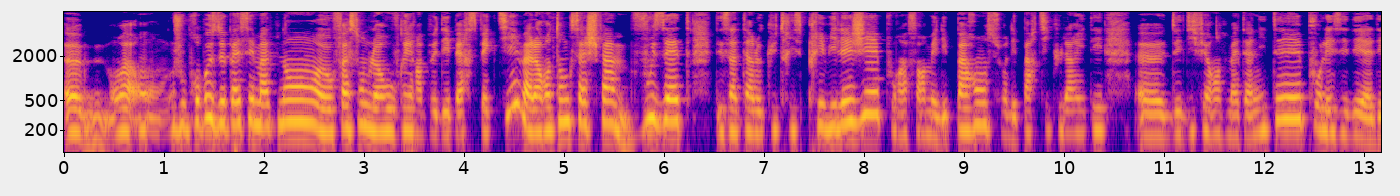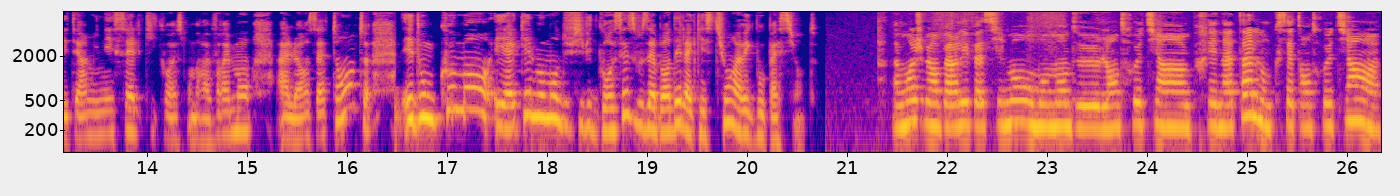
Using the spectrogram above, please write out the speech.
je vous propose de passer maintenant aux façons de leur ouvrir un peu des perspectives. Alors en tant que sage-femme, vous êtes des interlocutrices privilégiées pour informer les parents sur les particularités des différentes maternités, pour les aider à déterminer celle qui correspondra vraiment à leurs attentes. Et donc comment et à quel moment du suivi de grossesse vous abordez la question avec vos patientes ah, moi, je vais en parler facilement au moment de l'entretien prénatal. Donc cet entretien,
